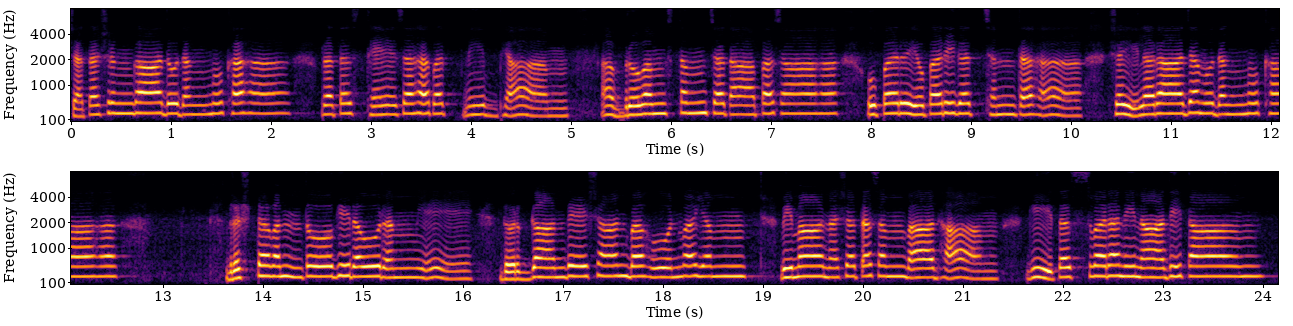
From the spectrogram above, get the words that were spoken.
शतशृङ्गादुदङ्मुखः व्रतस्थे सह पत्नीभ्याम्। अब्रुवंस्तं च तापसाः। उपर्युपरि गच्छन्तः। शैलराजमुदङ्मुखाः। दृष्टवन्तो गिरौ रम्ये दुर्गान् देशान् बहून्वयं विमानशतसम्बाधां गीतस्वरनिनादिताम्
